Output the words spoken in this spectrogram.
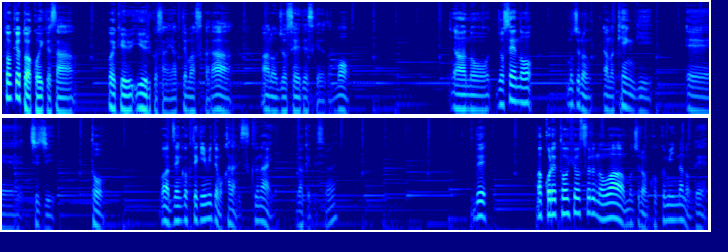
東京都は小池さん小池百合子さんやってますからあの女性ですけれどもあの女性のもちろんあの県議、えー、知事とは全国的に見てもかなり少ないわけですよね。でまあ、これ投票するのはもちろん国民なので、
